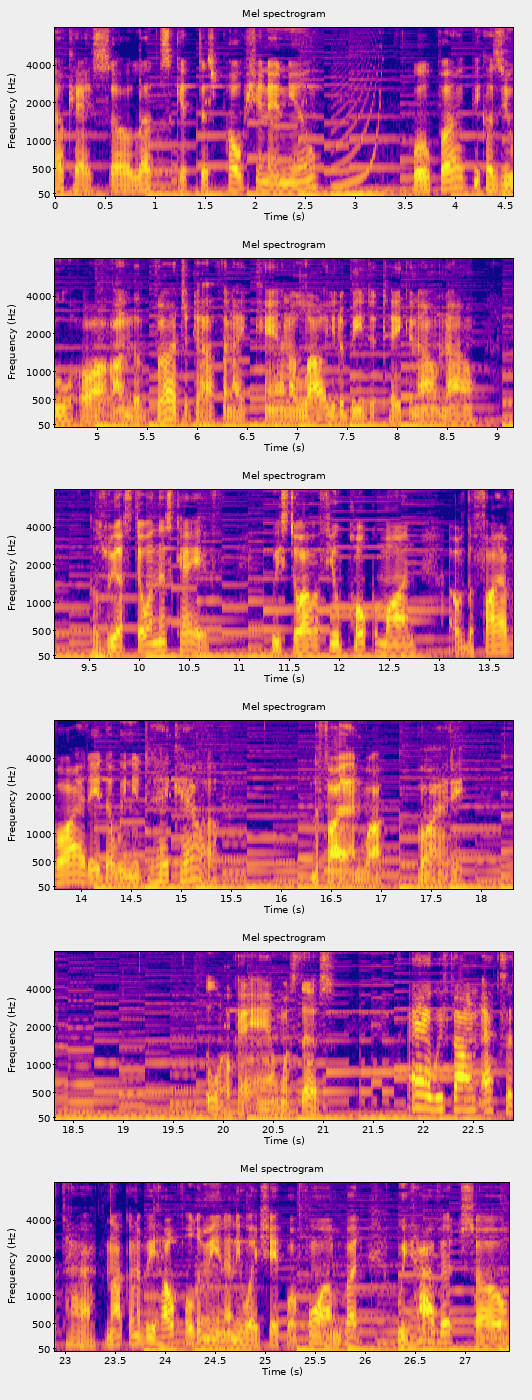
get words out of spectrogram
Okay, so let's get this potion in you. Wooper, because you are on the verge of death, and I can't allow you to be taken out now. Because we are still in this cave we still have a few Pokemon of the fire variety that we need to take care of. The fire and rock variety. Ooh, okay, and what's this? Hey, we found X attack. Not gonna be helpful to me in any way, shape, or form, but we have it, so...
